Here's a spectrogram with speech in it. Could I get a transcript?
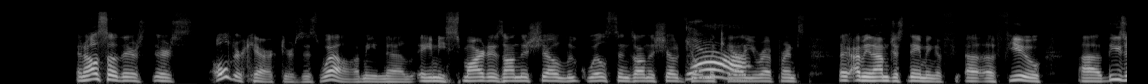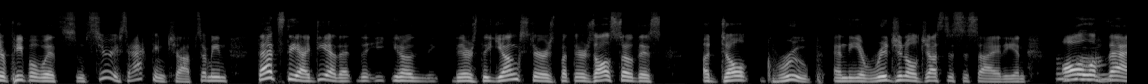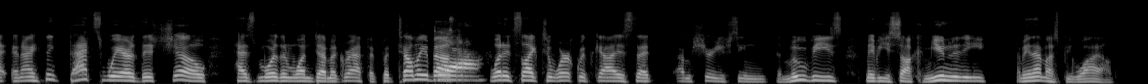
And also there's there's older characters as well. I mean uh, amy smart is on the show. Luke wilson's on the show. Joel yeah. mchale you referenced. I mean i'm just naming a, a few. Uh, these are people with some serious acting chops. I mean, that's the idea that the you know there's the youngsters, but there's also this adult group and the original Justice Society and mm-hmm. all of mm-hmm. that. And I think that's where this show has more than one demographic. But tell me about yeah. what it's like to work with guys that I'm sure you've seen the movies, maybe you saw Community. I mean, that must be wild.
